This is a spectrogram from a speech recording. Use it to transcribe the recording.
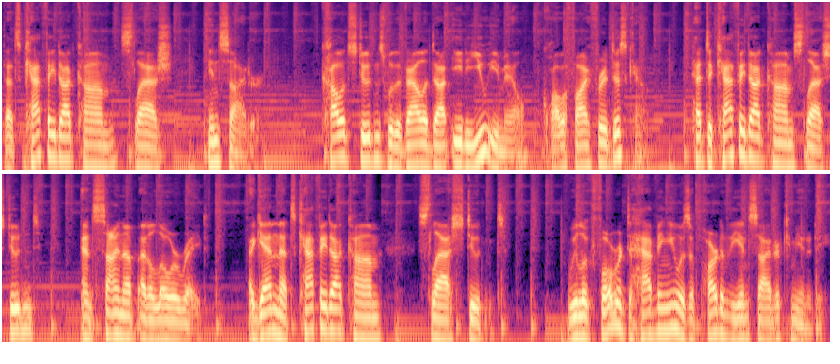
That's cafe.com slash insider. College students with a valid.edu email qualify for a discount. Head to cafe.com slash student and sign up at a lower rate. Again, that's cafe.com slash student. We look forward to having you as a part of the insider community.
